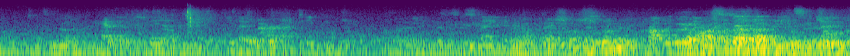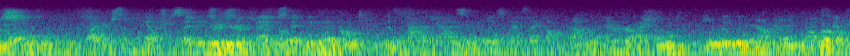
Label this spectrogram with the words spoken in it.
Wilmington, had an event, you know, our IT people, you know, sustained it. Probably without some, right, or some help. So these are some folks that we can call, the fire guys and police guys, they all call that, right? But we've not really thought about the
